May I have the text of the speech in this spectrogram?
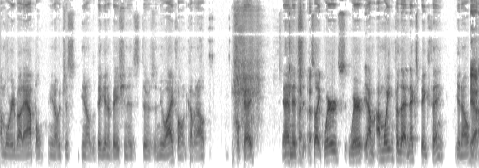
I'm worried about Apple. You know, just you know, the big innovation is there's a new iPhone coming out. Okay. and it's it's like where's where I'm I'm waiting for that next big thing. You know. Yeah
